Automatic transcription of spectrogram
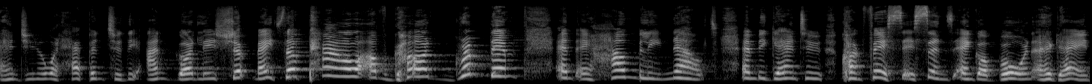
And you know what happened to the ungodly shipmates? The power of God gripped them and they humbly knelt and began to confess their sins and got born again.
